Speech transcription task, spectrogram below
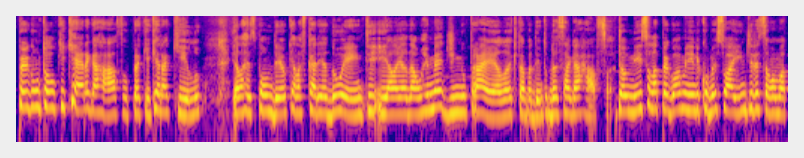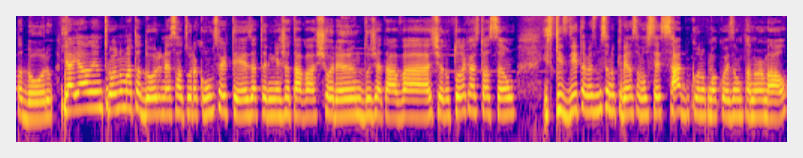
perguntou o que, que era a garrafa, pra que, que era aquilo. E ela respondeu que ela ficaria doente e ela ia dar um remedinho para ela que estava dentro dessa garrafa. Então nisso ela pegou a menina e começou a ir em direção ao matadouro. E aí ela entrou no matadouro nessa altura com certeza a Taninha já tava chorando, já tava achando toda aquela situação esquisita, mesmo sendo criança, você sabe quando alguma coisa não tá normal.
